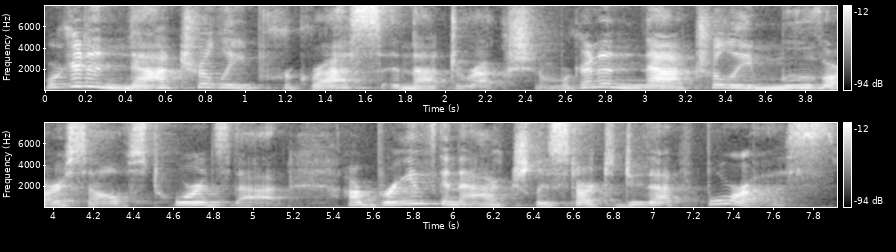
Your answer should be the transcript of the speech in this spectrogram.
we're going to naturally progress in that direction. We're going to naturally move ourselves towards that. Our brain's going to actually start to do that for us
